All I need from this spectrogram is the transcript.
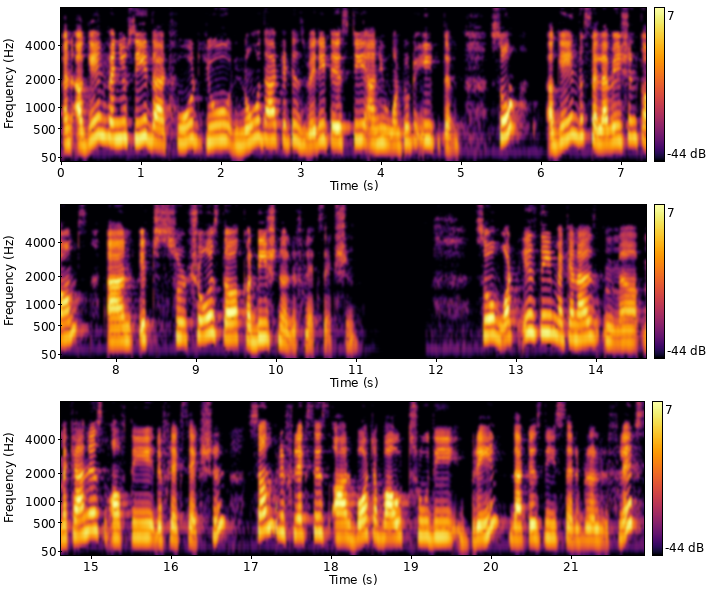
and again when you see that food you know that it is very tasty and you wanted to eat them. So, again the salivation comes and it shows the conditional reflex action. So, what is the mechanism, uh, mechanism of the reflex action? Some reflexes are brought about through the brain that is the cerebral reflex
